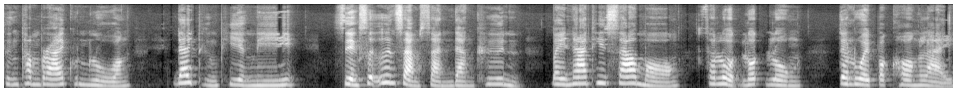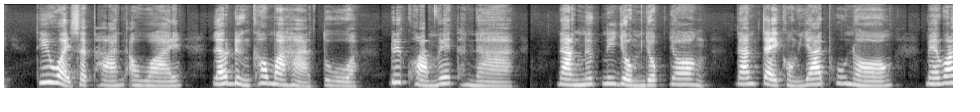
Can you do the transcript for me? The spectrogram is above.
ถึงทำร้ายคุณหลวง ได้ถึงเพียงนี้ เสียงสะอื้นสามสันดังขึ้น ใบหน้าที่เศร้าหมอง สลดลดลง จะรวยประคองไหลที่ไหวสถานเอาไว้ แล้วดึงเข้ามาหาตัวด้วยความเวทนา นางนึกนิยมยกย่อง น้ำใจของญาติผู้น้อง แม้ว่า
